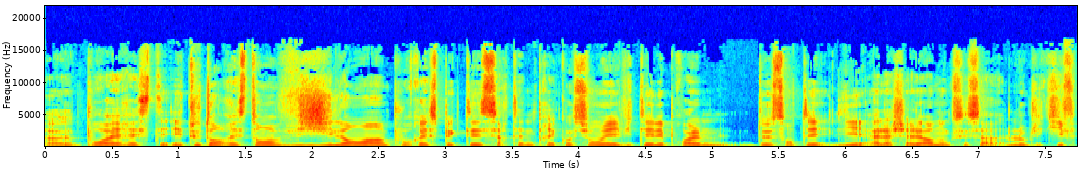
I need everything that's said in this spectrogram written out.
euh, pour rester, et tout en restant vigilant hein, pour respecter certaines précautions et éviter les problèmes de santé liés à la chaleur. Donc c'est ça l'objectif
